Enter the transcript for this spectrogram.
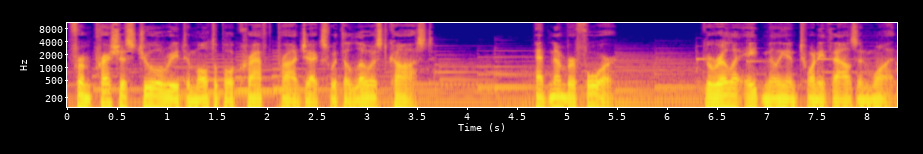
From precious jewelry to multiple craft projects with the lowest cost. At number 4. Gorilla 8020001.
